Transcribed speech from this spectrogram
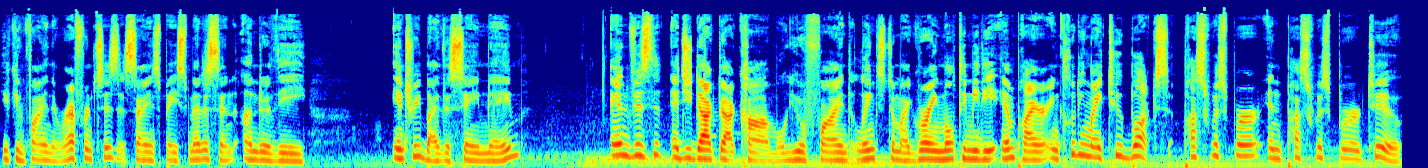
You can find the references at Science Based Medicine under the entry by the same name and visit edgydoc.com where you'll find links to my growing multimedia empire, including my two books, Puss Whisperer and Puss Whisperer 2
